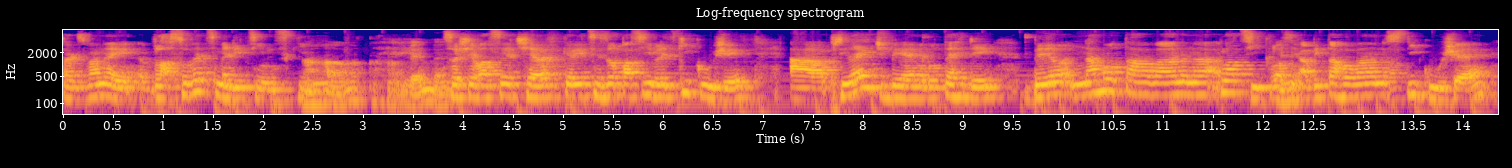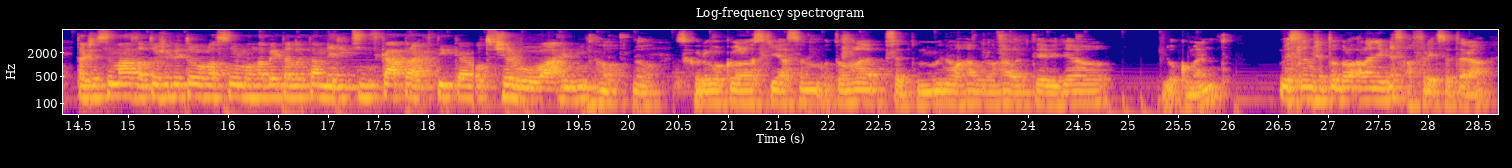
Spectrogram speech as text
takzvaný vlasovec medicínský, aha, aha, vím, vím. což je vlastně červ, který cizopasí v lidský kůži a při léčbě nebo tehdy byl namotáván na placík vlastně a vytahován z té kůže, takže se má za to, že by to vlastně mohla být tato medicínská praktika od červování. No, no. S chodou okolností já jsem o tomhle před mnoha, mnoha lety viděl dokument. Myslím, že to bylo ale někde z Africe teda,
